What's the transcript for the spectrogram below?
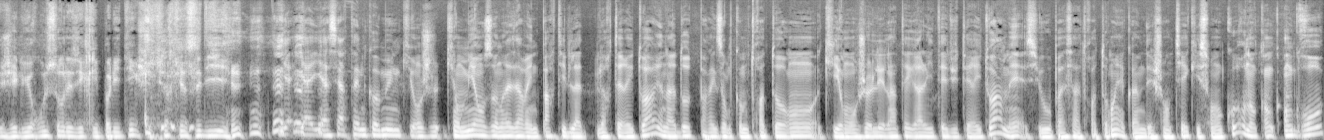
J'ai lu Rousseau, les écrits politiques, je suis sûr que c'est dit. Il y, y, y, a certaines communes qui ont, qui ont mis en zone réservée une partie de la, leur territoire, il y en a d'autres par exemple comme Trois-Torrents qui ont gelé l'intégralité du territoire, mais si vous passez à Trois-Torrents, il y a quand même des chantiers qui sont en cours, donc en, en gros,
